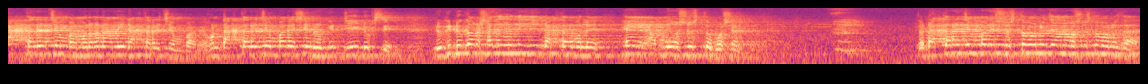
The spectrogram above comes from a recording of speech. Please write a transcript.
ডাক্তারের চেম্বার, মনে করেন আমি ডাক্তারের চেম্বার। এখন ডাক্তারের চেম্বারে সে রোগীর যেই ঢুকছে, রোগী ঢুকার সাথে সাথে যে ডাক্তার বলে হ্যাঁ আপনি অসুস্থ, বসেন। তো ডাক্তারের চেম্বারে সুস্থ মানুষ যান, অসুস্থ মানুষ যায়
